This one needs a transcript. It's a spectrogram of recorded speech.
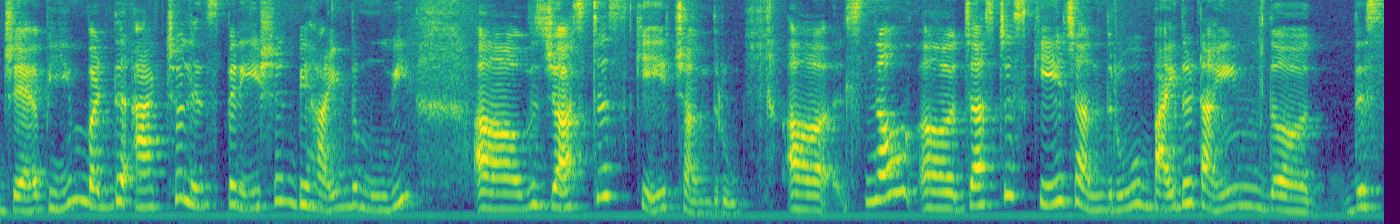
jai but the actual inspiration behind the movie uh, was justice k. Chandru. Uh, now uh, justice k. Chandru by the time the this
